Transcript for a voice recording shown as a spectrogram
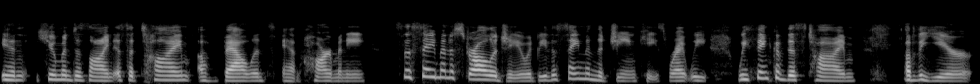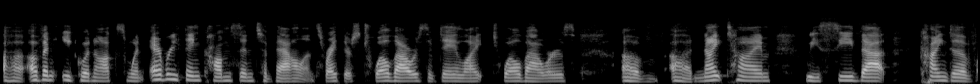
in human design is a time of balance and harmony. It's the same in astrology. It would be the same in the gene keys, right? We we think of this time of the year uh, of an equinox when everything comes into balance, right? There's 12 hours of daylight, 12 hours of uh, nighttime. We see that kind of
